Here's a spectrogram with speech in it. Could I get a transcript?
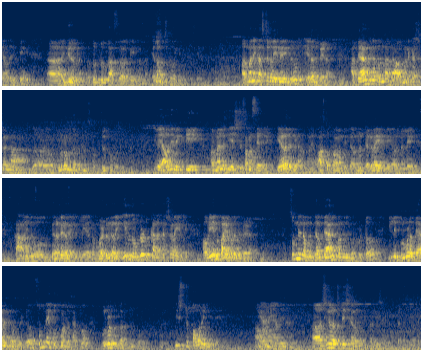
ಯಾವುದೇ ರೀತಿ ಇದಿರಲ್ಲ, ದುಡ್ಡು, ಕಾಸು ಇರಲ್ಲ ಎಲ್ಲ ಉಚಿತವಾಗಿರುತ್ತೆ ಅವ್ರ ಮನೆ ಕಷ್ಟಗಳು ಏನೇ ಇದ್ರು ಹೇಳೋದು ಬೇಡ. ಆ ಧ್ಯಾನದಿಂದ ಬಂದಾಗ ಅವ್ರ ಮನೆ ಕಷ್ಟಗಳನ್ನ ಗುರುಗಳ ಮುಖ ತಿಳಿಸ್ಕೊ, ತಿಳ್ಕೊಬೋದು. ಈಗ ಯಾವುದೇ ವ್ಯಕ್ತಿ ಅವ್ರ ಮೇಲೆ ಎಷ್ಟು ಸಮಸ್ಯೆ ಇರಲಿ, ಹೇಳೋದೇ ಬೇಡ ಅವ್ರ ಮನೆ. ವಾಸ್ತು ಪ್ರಾಬ್ಲಮ್ ಇರಲಿ, ಅವ್ರ ಮೇಲೆ ಜಗಳ ಇರಲಿ, ಅವ್ರ ಮೇಲೆ ಕಾ, ಇದು ಗಲಾಟೆಗಳಾಗಿರಲಿ ಅಥವಾ ಮರ್ಡರ್ಗಳ, ಏನು ದೊಡ್ಡ ದೊಡ್ಡ ಕಾಲ ಕಷ್ಟಗಳಾಗಿರಲಿ ಅವ್ರೇನು ಭಯಪಡೋದು ಬೇಡ. ಸುಮ್ಮನೆ ನಮ್ಮ ಧ್ಯಾನ- ಧ್ಯಾನಕ್ಕೆ ಬಂದಿದ್ದು ಬಂದ್ಬಿಟ್ಟು, ಇಲ್ಲಿ ಗುರುಗಳ ಧ್ಯಾನಕ್ಕೆ ಬಂದ್ಬಿಟ್ಟು ಸುಮ್ಮನೆ ಕೂತ್ಕೊಂಡ್ರೆ ಸಾಕು, ಗುರುಗಳ ಮುಖಾಂತರ ತಿಳ್ಕೊಬೋದು. ಇಷ್ಟು ಪವರ್ ಇಲ್ಲಿದೆ. ಶನಿವಾರ ಪ್ರತಿ ಶನಿವಾರ ಪ್ರತಿ ಶನಿವಾರ.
